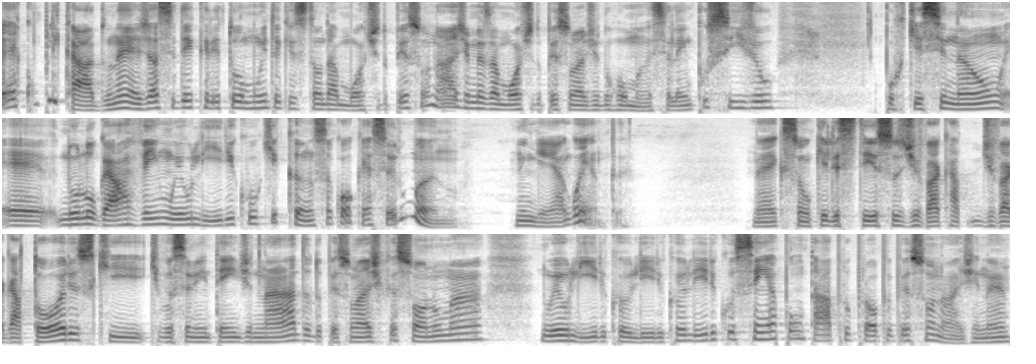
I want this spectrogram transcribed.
é complicado, né? Já se decretou muito a questão da morte do personagem, mas a morte do personagem do romance é impossível, porque senão é, no lugar vem um eu lírico que cansa qualquer ser humano. Ninguém aguenta né, que são aqueles textos divagatórios que, que você não entende nada do personagem, que é só numa, no eu lírico, eu lírico, eu lírico, sem apontar para o próprio personagem. Né?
